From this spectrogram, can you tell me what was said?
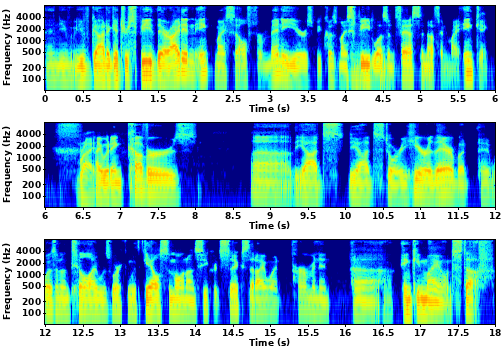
and you, you've got to get your speed there. I didn't ink myself for many years because my speed wasn't fast enough in my inking. Mm-hmm. Right. I would ink covers, uh, the odds the odd story here or there, but it wasn't until I was working with Gail Simone on Secret Six that I went permanent uh, inking my own stuff.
